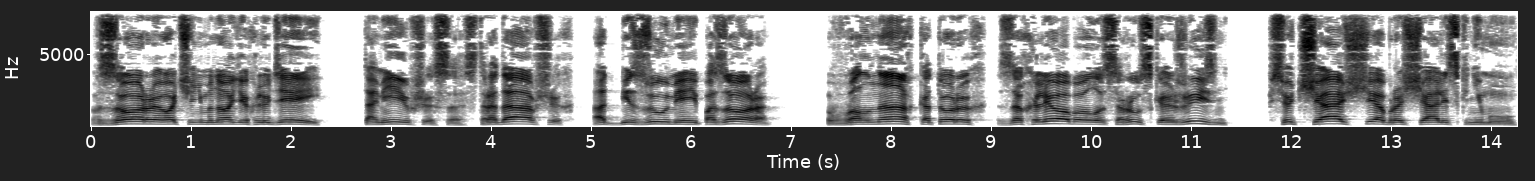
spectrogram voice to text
Взоры очень многих людей, томившихся, страдавших от безумия и позора, в волнах которых захлебывалась русская жизнь, все чаще обращались к нему.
